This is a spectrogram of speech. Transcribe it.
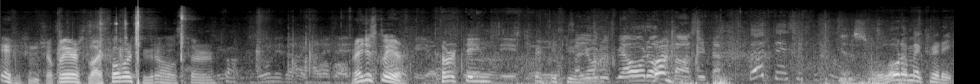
If you finish your clear, slide forward to your holster. Range is clear. 13, 52. Joudut vielä odottaa sitä. 13, Yes. Load and make ready.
